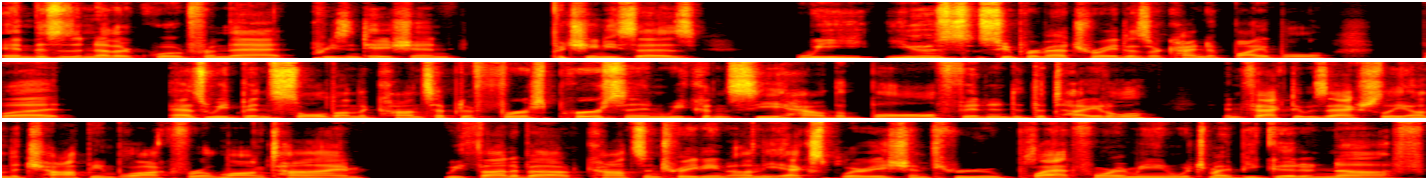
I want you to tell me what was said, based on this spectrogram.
And this is another quote from that presentation. Pacini says, We use Super Metroid as our kind of Bible, but as we'd been sold on the concept of first person, we couldn't see how the ball fit into the title. In fact, it was actually on the chopping block for a long time we thought about concentrating on the exploration through platforming, which might be good enough.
